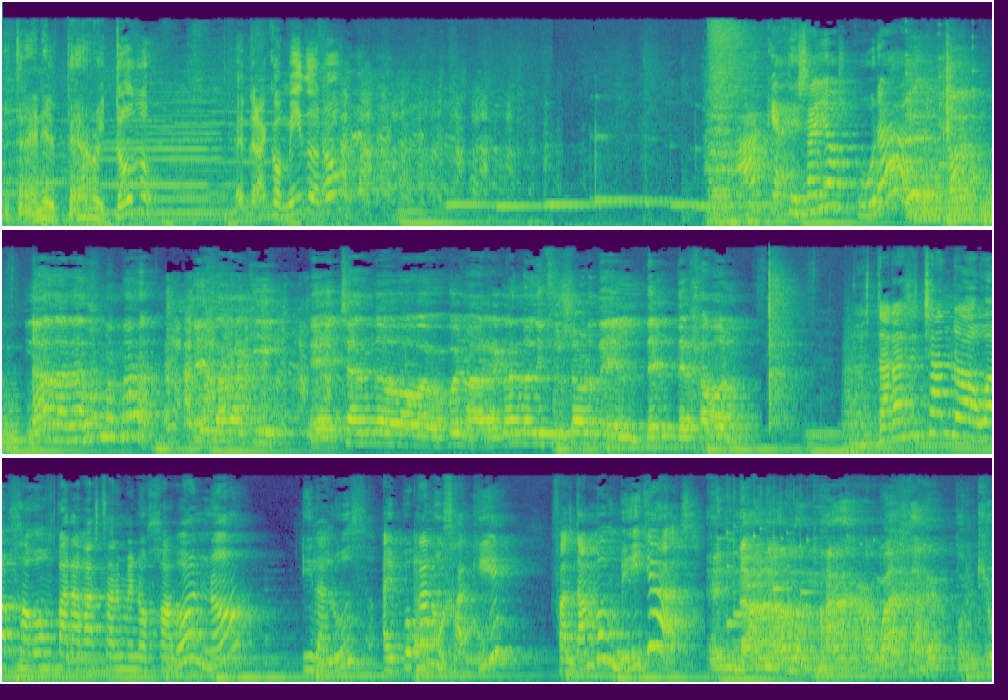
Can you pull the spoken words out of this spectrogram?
Y traen el perro y todo. Vendrá comido, ¿no? Ah, ¿qué hacéis ahí a oscuras? nada, nada, mamá. Estaba aquí eh, echando, bueno, arreglando el difusor del, del, del jabón. No estarás echando agua al jabón para gastar menos jabón, ¿no? ¿Y la luz? ¿Hay poca luz aquí? Faltan bombillas. Eh, no, no, mamá, agua. ¿Por qué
